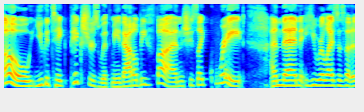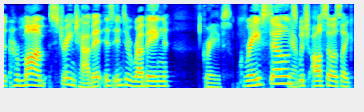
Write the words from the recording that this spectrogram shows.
oh, you could take pictures with me. That'll be fun. She's like, great. And then he realizes that her mom, strange habit, is into rubbing graves. gravestones, Yeah. which also is like,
